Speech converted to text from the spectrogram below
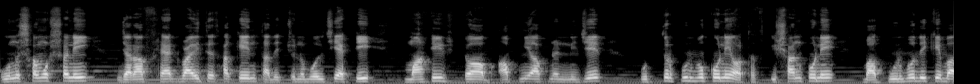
কোনো সমস্যা নেই, যারা ফ্ল্যাট বাড়িতে থাকেন, তাদের জন্য বলছি একটি মাটির টব। আপনি আপনার নিজের উত্তর পূর্ব কোণে, অর্থাৎ ঈশান কোণে, বা পূর্ব দিকে বা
